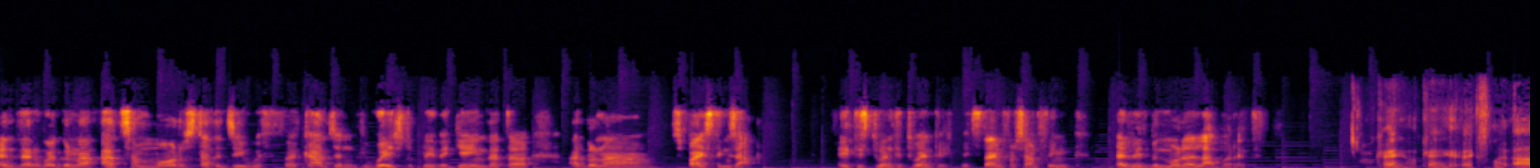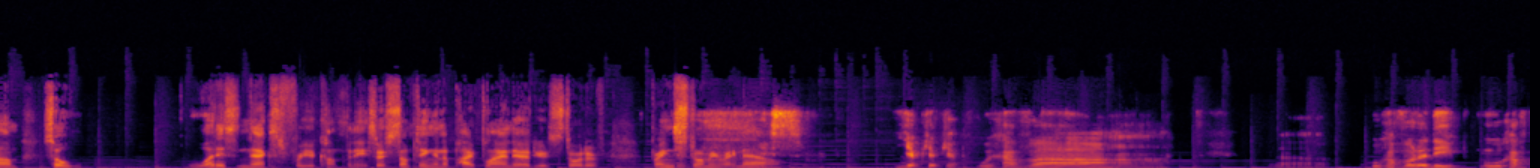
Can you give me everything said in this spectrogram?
and then we're gonna add some more strategy with uh, cards and ways to play the game that uh, are gonna spice things up. It is 2020. It's time for something a little bit more elaborate. Okay okay excellent um so what is next for your company is there something in the pipeline that you're sort of brainstorming right now Yes. Yep, yep, yep. We have uh, uh, we have already we have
